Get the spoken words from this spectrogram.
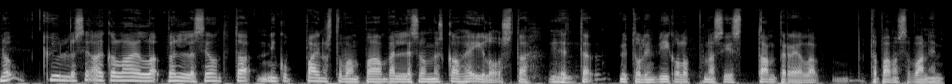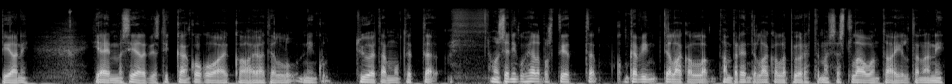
No kyllä se aika lailla, välillä se on tota, niin kuin painostavampaa, välillä se on myös kauhean ilosta. Mm. Että nyt olin viikonloppuna siis Tampereella tapaamassa vanhempiani ja en mä siellä tietystikään koko aikaa ajatellut niin kuin työtä, mutta että on se niin kuin helposti, että kun kävin telakalla, Tampereen telakalla pyörähtämässä sitten lauantai-iltana, niin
